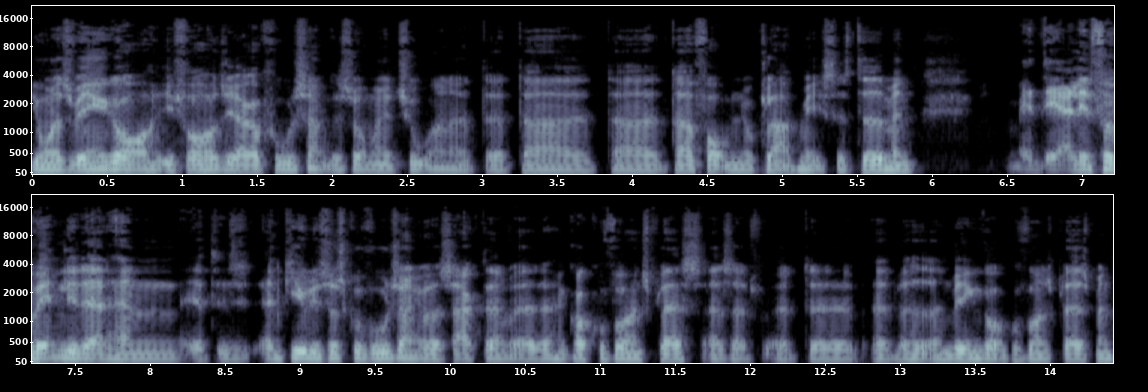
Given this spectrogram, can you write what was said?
Jonas Vingegaard i forhold til Jakob Fuglsang, det så man i turen, at, at der, der, der er formen jo klart mest til stede, men, men det er lidt forventeligt, at han, at, angiveligt så skulle Fuglsang jo have sagt, at, at han godt kunne få hans plads, altså at, at, at hvad hedder han, Vingegaard kunne få hans plads, men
